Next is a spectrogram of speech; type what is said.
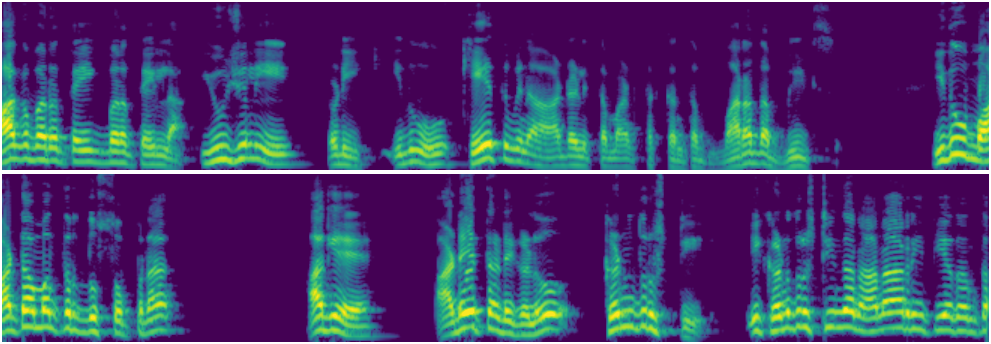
ಹಾಗೆ ಬರುತ್ತೆ ಈಗ ಬರುತ್ತೆ ಇಲ್ಲ. ಯೂಶಲಿ ನೋಡಿ, ಇದು ಕೇತುವಿನ ಆಡಳಿತ ಮಾಡ್ತಕ್ಕಂಥ ಮರದ ಬೀಡ್ಸ್ ಇದು ಮಾಟ ಮಂತ್ರದ ಸ್ವಪ್ನ. ಹಾಗೆ ಅಡೆತಡೆಗಳು ಕಣ್ದೃಷ್ಟಿ. ಈ ಕಣ್ದೃಷ್ಟಿಯಿಂದ ನಾನಾ ರೀತಿಯಾದಂಥ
